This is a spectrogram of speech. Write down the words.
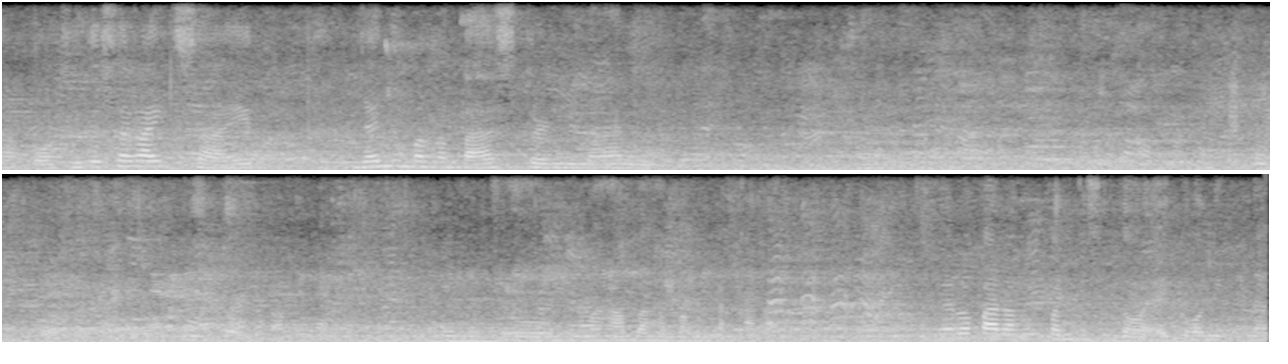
Tapos, dito sa right side, dyan yung mga bus terminal. Dito. Medyo mahaba-habang lakaran. Pero parang pan kasi to, iconic na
